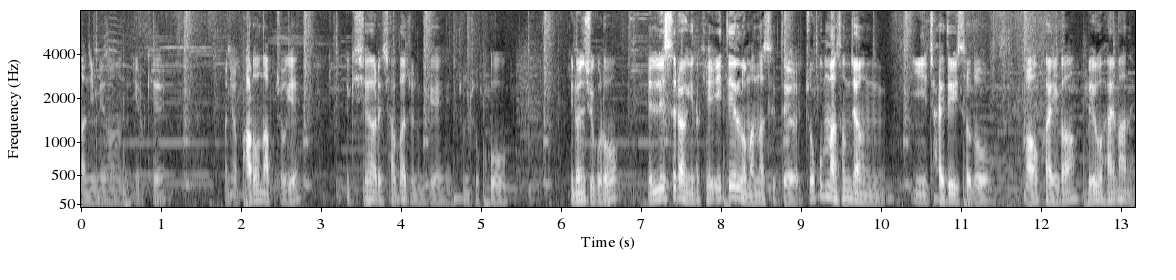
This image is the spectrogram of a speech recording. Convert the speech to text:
아니면 이렇게 뭐냐 바론 앞쪽에 이렇게 시야를 잡아주는 게 좀 좋고 이런 식으로 앨리스랑 이렇게 1대1로 만났을 때 조금만 성장이 잘 돼 있어도 마오카이가 매우 할만해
